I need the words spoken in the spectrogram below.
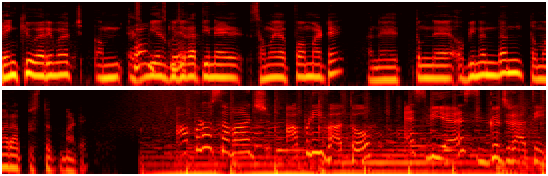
Thank you very much SBS ગુજરાતીને સમય આપવા માટે અને તમને અભિનંદન તમારા પુસ્તક માટે આપણો સમાજ આપણી વાતો એસબીએસ ગુજરાતી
